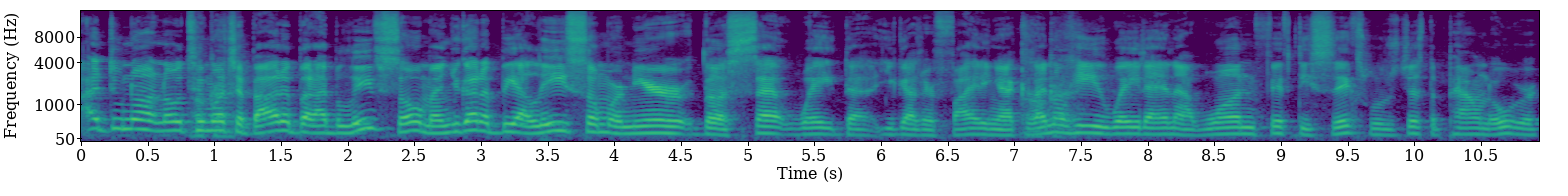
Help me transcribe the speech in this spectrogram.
I do not know too Okay. much about it, but I believe so, man. You got to be at least somewhere near the set weight that you guys are fighting at. Because I know he weighed in at 156, was just a pound over.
